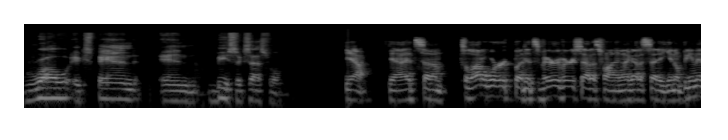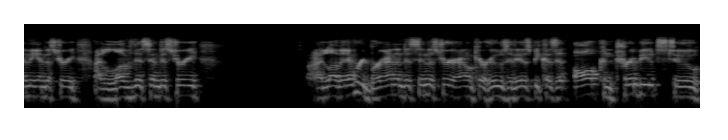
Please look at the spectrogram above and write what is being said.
grow expand and be successful. Yeah. Yeah it's um it's a lot of work but it's very very satisfying i gotta say. You know being in the industry i love this industry I love every brand in this industry. I don't care whose it is because it all contributes to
